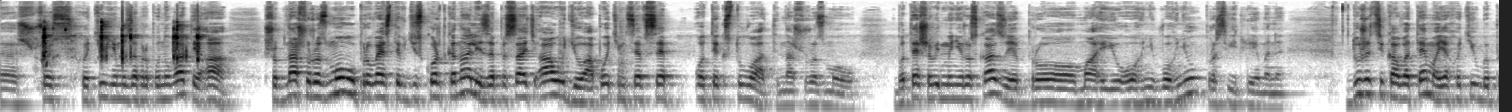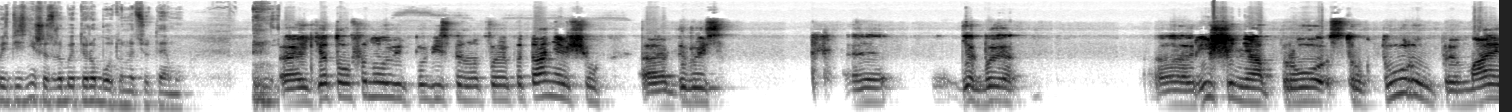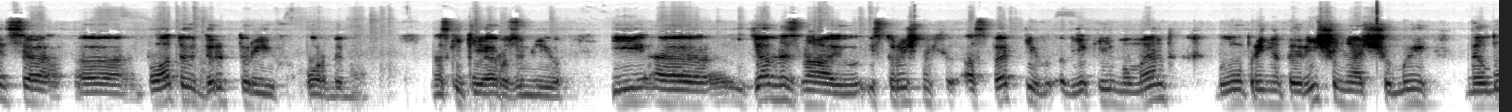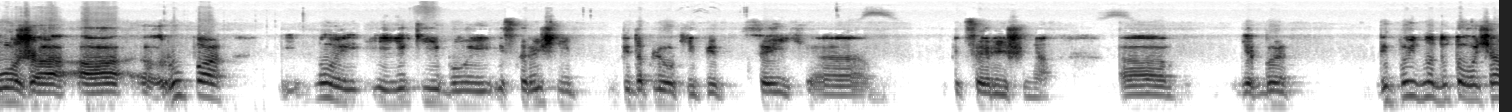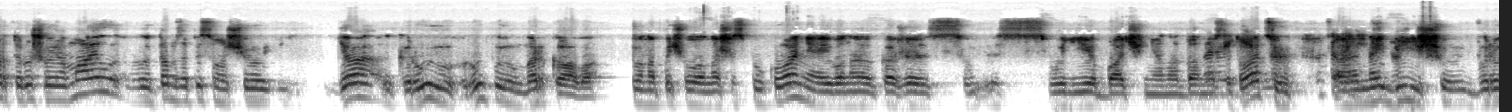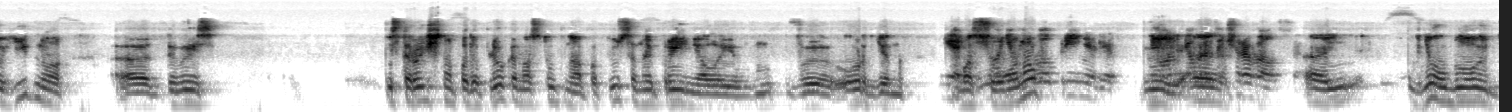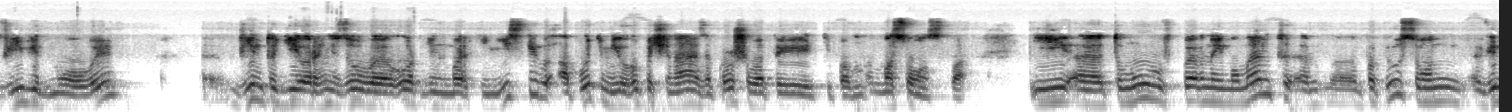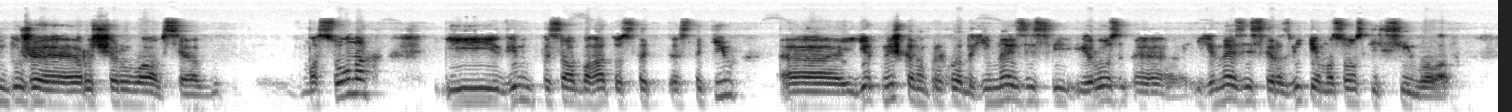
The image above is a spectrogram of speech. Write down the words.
е, щось хотів йому запропонувати. А, щоб нашу розмову провести в Discord каналі, записати аудіо, а потім це все отекстувати, нашу розмову. Бо те, що він мені розказує про магію огню, вогню, просвітлює мене. Дуже цікава тема. Я хотів би пізніше зробити роботу на цю тему. Е, Я телефоную відповісти на твоє питання, що е, дивись, якби рішення про структуру приймається е, палатою директорів ордену, наскільки я розумію. І е, я не знаю історичних аспектів, в який момент було прийнято рішення, що ми не ложа, а група, і- ну і, і які були історичні підопльоки під цей, е, під це рішення. Е, якби відповідно до того чартеру, що я маю, е, там записано, що я керую групою Меркава. Вона почула наше спілкування, і вона каже своє бачення на дану Вирогідно. ситуацію. Ну, це Е, найбільш вирогідно, е, дивись, історична подопльока наступна. Папюса не прийняли в, орден. Нет, Ні, но он в нем е, е, в нього було дві відмови. Е, Він тоді організовує орден мартіністів, а потім його починає запрошувати, типу, масонство. І е, тому в певний момент е, Папюс он, він дуже розчарувався в в масонах, і він писав багато стат- статтів. Е, є книжка, наприклад, генезіс і роз, генезіс Генезис і розвиття масонських символів.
